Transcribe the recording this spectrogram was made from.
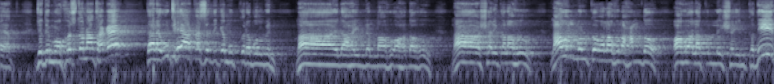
আয়াত যদি মুখস্থ না থাকে, তাহলে উঠে আকাশের দিকে মুখ করে বলবেন লাহ আহদাহু লা লাহুল মুলকু ওয়া লাহুল হামদু ওয়া হুয়া আলা কুল্লি শাইইন কাদির।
